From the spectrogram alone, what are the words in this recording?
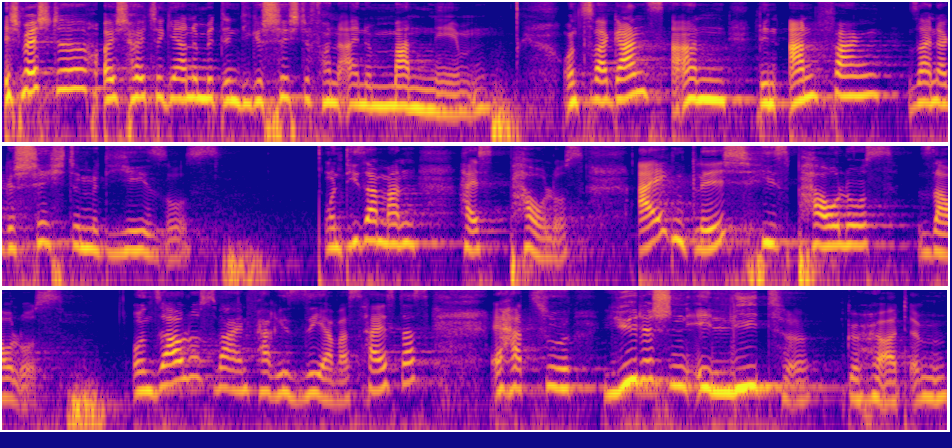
ich möchte euch heute gerne mit in die Geschichte von einem Mann nehmen. Und zwar ganz an den Anfang seiner Geschichte mit Jesus. Und dieser Mann heißt Paulus. Eigentlich hieß Paulus Saulus. Und Saulus war ein Pharisäer. Was heißt das? Er hat zur jüdischen Elite gehört im,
